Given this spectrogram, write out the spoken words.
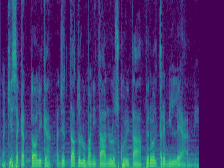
La Chiesa cattolica ha gettato l'umanità nell'oscurità per oltre mille anni,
